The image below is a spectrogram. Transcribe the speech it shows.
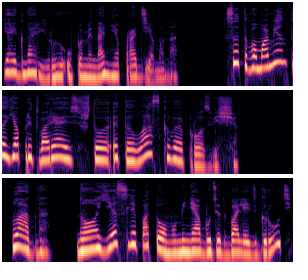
Я игнорирую упоминание про демона. С этого момента я притворяюсь, что это ласковое прозвище. Ладно, но если потом у меня будет болеть грудь,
